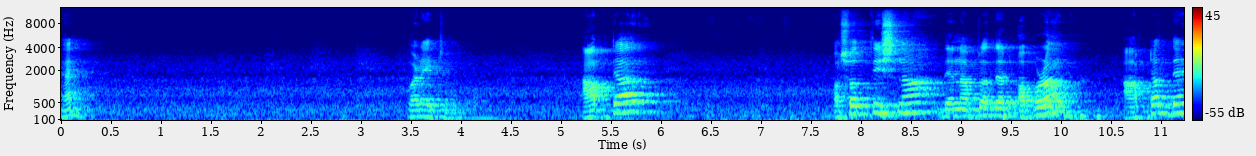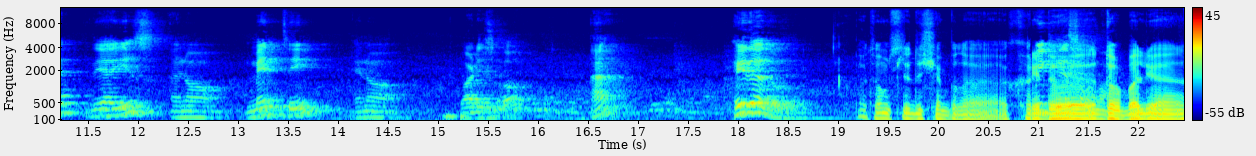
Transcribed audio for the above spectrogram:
heard. Eh? What I told. After Asatishna, then after that aparad, after that there is, you know, main thing, you know, what is called, huh? Hidadu. Потом следующее было Хрида Дурбали,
